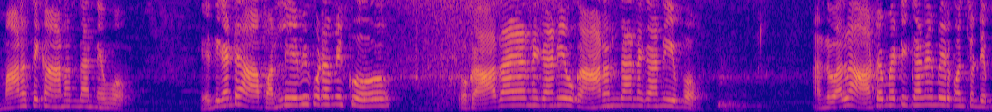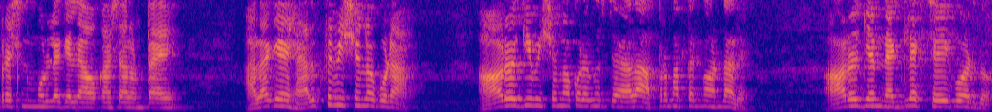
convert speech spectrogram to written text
మానసిక ఆనందాన్ని ఇవ్వవు ఎందుకంటే ఆ పనులు ఏవి కూడా మీకు ఒక ఆదాయాన్ని కానీ ఒక ఆనందాన్ని కానీ ఇవ్వవు. అందువల్ల ఆటోమేటిక్గానే మీరు కొంచెం డిప్రెషన్ మూడ్లోకి వెళ్ళే అవకాశాలు ఉంటాయి అలాగే హెల్త్ విషయంలో కూడా ఆరోగ్య విషయంలో కూడా మీరు చాలా అప్రమత్తంగా ఉండాలి. ఆరోగ్యాన్ని నెగ్లెక్ట్ చేయకూడదు.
